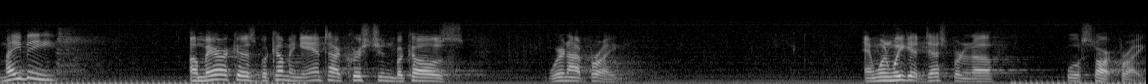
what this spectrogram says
Maybe America is becoming anti Christian because we're not praying. And when we get desperate enough, we'll start praying.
